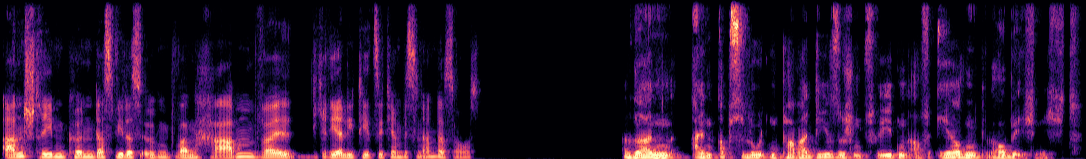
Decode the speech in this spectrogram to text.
anstreben können, dass wir das irgendwann haben? Weil die Realität sieht ja ein bisschen anders aus. Also an einen absoluten paradiesischen Frieden auf Erden glaube ich nicht.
